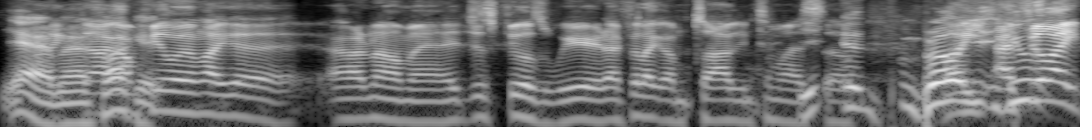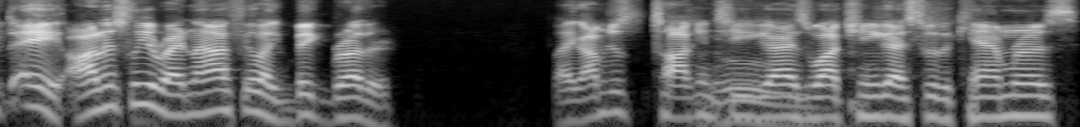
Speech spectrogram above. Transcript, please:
yeah, Like, man. dog, fuck I'm it. feeling like a, I don't know, man. It just feels weird. I feel like I'm talking to myself. uh, bro, Like, you, I feel like, hey, honestly, right now, I feel like Big Brother. Like I'm just talking to you guys, watching you guys through the cameras.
